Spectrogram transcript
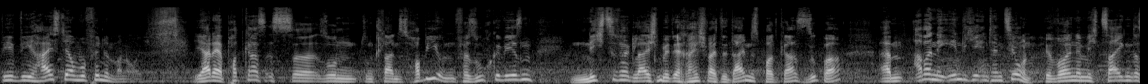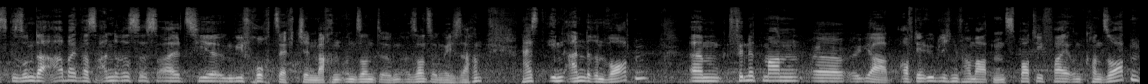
Wie, wie heißt der und wo findet man euch? Ja, der Podcast ist äh, so, ein, so ein kleines Hobby und ein Versuch gewesen. Nicht zu vergleichen mit der Reichweite deines Podcasts, super. Ähm, aber eine ähnliche Intention. Wir wollen nämlich zeigen, dass gesunde Arbeit was anderes ist, als hier irgendwie Fruchtsäftchen machen und sonst, sonst irgendwelche Sachen. Heißt, in anderen Worten ähm, findet man äh, ja auf den üblichen Formaten Spotify und Konsorten,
